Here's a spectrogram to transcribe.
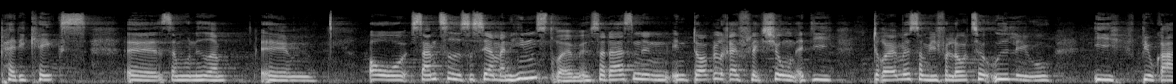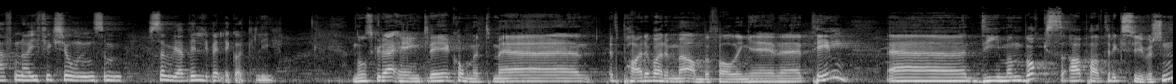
Patty Cakes, øh, som hun hedder. Øh, og samtidig så ser man hendes drømme. Så der er sådan en, en dobbelt refleksion de drømme, som vi får lov til at udleve i biografen og i fiktionen, som, som jeg veldig, veldig godt kan lide. Nå skulle jeg egentlig kommet med et par varme anbefalinger eh, til. Eh, Demon Box av Patrick Syversen,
